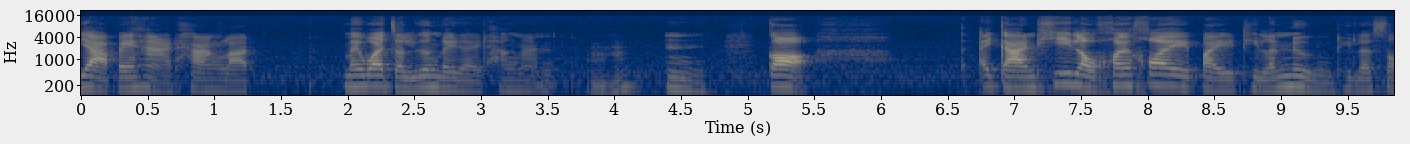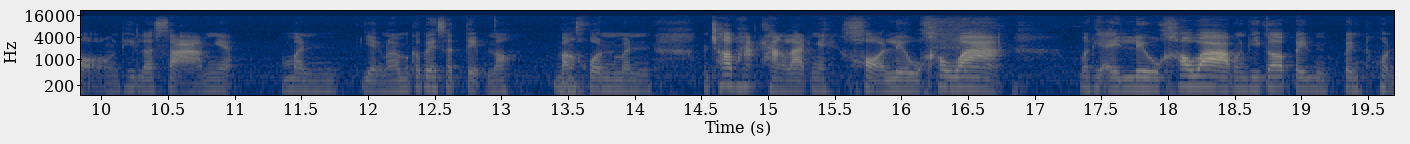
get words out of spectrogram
อย่าไปหาทางลัด ไม่ว่าจะเรื่องใด ๆ ทางนั้นๆอือฮึอืมก็ไอการที่เราค่อยๆ ไปทีละหนึ่งทีละสองทีละสามเนี่ย มันอย่างน้อยมันก็เป็นสเต็ปเนาะ บางคนมันมันชอบหาทางลัดไง ขอเร็วเข้าว่า บางทีไอเร็วเข้าว่า บางทีก็เป็นเป็นหน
